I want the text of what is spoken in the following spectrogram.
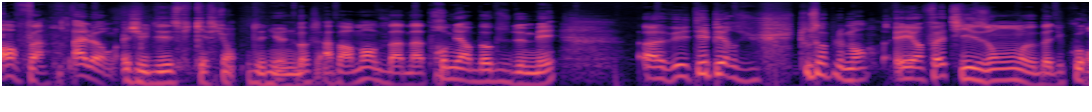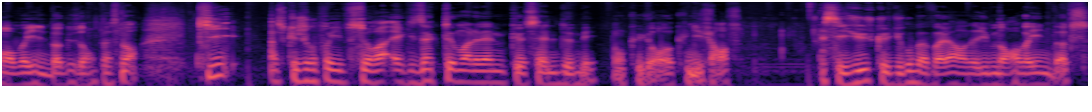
Enfin, alors j'ai eu des explications de Neon Box. Apparemment, bah, ma première box de mai avait été perdue, tout simplement. Et en fait, ils ont euh, bah, du coup renvoyé une box de remplacement qui, à ce que je compris, sera exactement la même que celle de mai. Donc il n'y aura aucune différence. C'est juste que du coup, bah voilà, on a dû me renvoyer une box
